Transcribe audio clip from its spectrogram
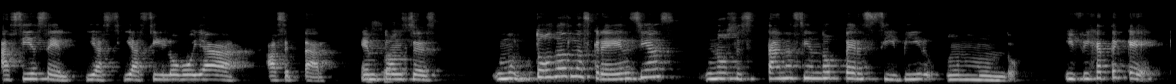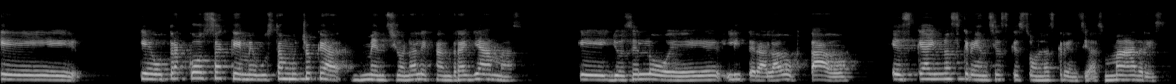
así es él y así, así lo voy a aceptar. Entonces, todas las creencias nos están haciendo percibir un mundo. Y fíjate que, que otra cosa que me gusta mucho que menciona Alejandra Llamas, que yo se lo he literal adoptado, es que hay unas creencias que son las creencias madres.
